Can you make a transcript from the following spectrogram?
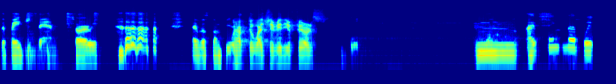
the page 10. Sorry. I was confused. We have to watch the video first, Mm, I think that we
